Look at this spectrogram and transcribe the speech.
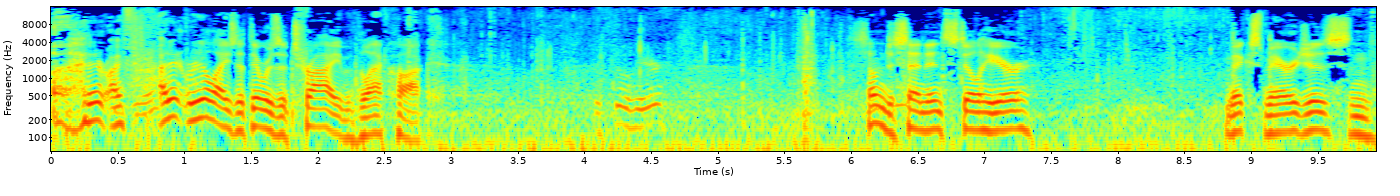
I didn't, I, I didn't realize that there was a tribe of Black Hawk. They're still here. Some descendants still here. Mixed marriages and,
